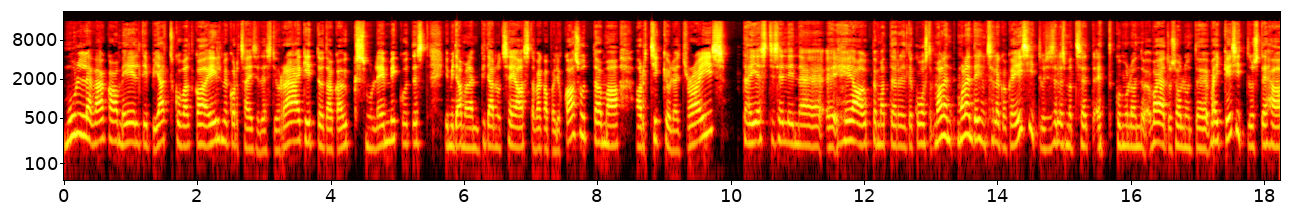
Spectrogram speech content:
mulle väga meeldib jätkuvalt ka, eelmine kord sai sellest ju räägitud, aga üks mu lemmikutest ja mida ma olen pidanud see aasta väga palju kasutama, Articulate Rise täiesti selline eh, hea õppematerjalide koostamine, ma olen, ma olen teinud sellega ka esitlusi selles mõttes, et, et kui mul on vajadus olnud eh, väike esitlus teha,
